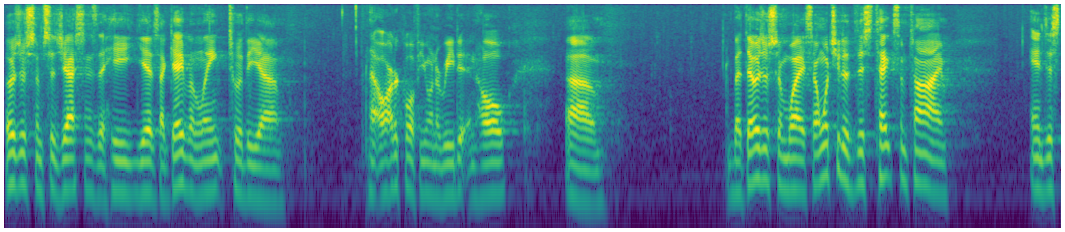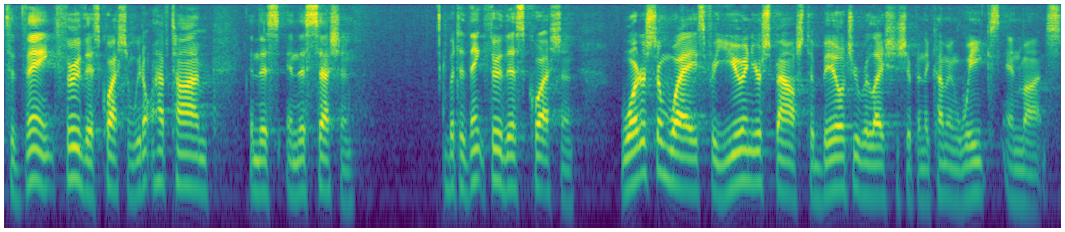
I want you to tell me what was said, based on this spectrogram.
Those are some suggestions that he gives. I gave a link to the uh, that article if you want to read it in whole. Um, but those are some ways. So I want you to just take some time and just to think through this question. We don't have time in this in this session, but to think through this question. What are some ways for you and your spouse to build your relationship in the coming weeks and months?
